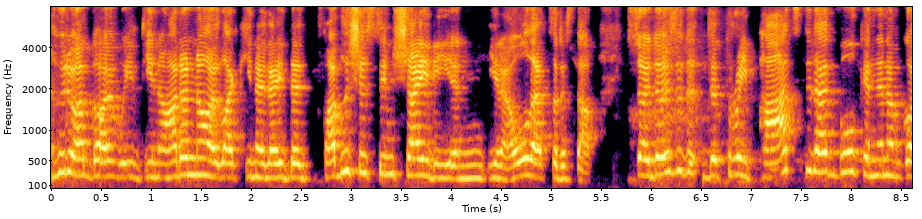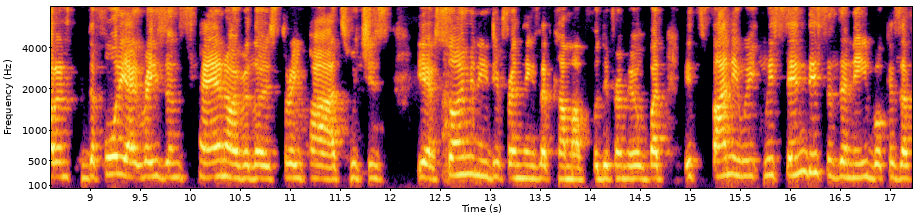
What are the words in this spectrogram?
who do I go with? You know, I don't know. Like, you know, they the publishers seem shady and, you know, all that sort of stuff. So those are the, the three parts to that book. And then I've got an, the 48 reasons span over those three parts, which is, yeah, so many different things that come up for different people. But it's funny, we, we send this as an ebook, as a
